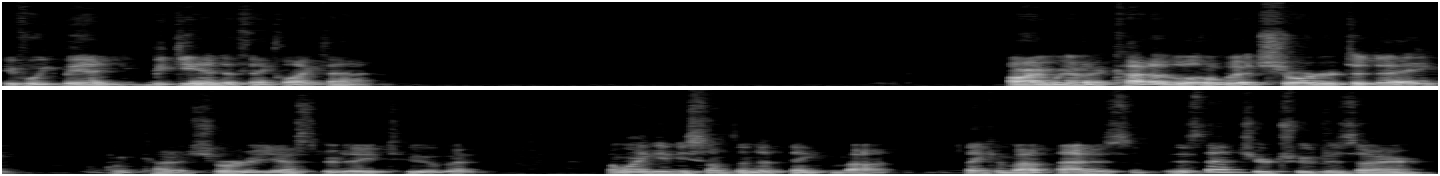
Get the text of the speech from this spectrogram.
if we began to think like that? All right, we're going to cut it a little bit shorter today. We cut it shorter yesterday too, but I want to give you something to think about. Think about that. Is is that your true desire?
